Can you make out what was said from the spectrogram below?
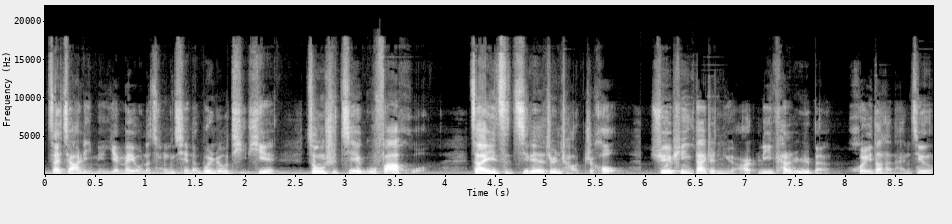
在家里面也没有了从前的温柔体贴，总是借故发火。在一次激烈的争吵之后，薛平带着女儿离开了日本，回到了南京。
